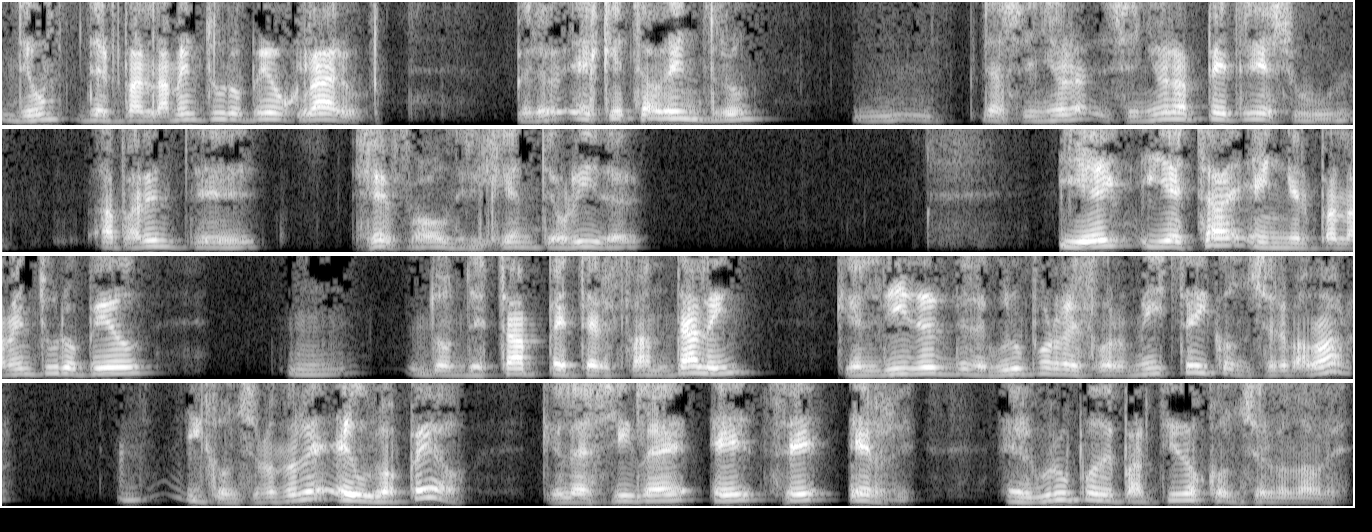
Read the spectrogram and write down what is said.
de un, del Parlamento Europeo, claro, pero es que está dentro, la señora, señora Petri su aparente jefa o dirigente o líder, y, está en el Parlamento Europeo mm, donde está Peter van Dalen, que es el líder del grupo reformista y conservador, y conservadores europeos, que la sigla es ECR, el grupo de partidos conservadores.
